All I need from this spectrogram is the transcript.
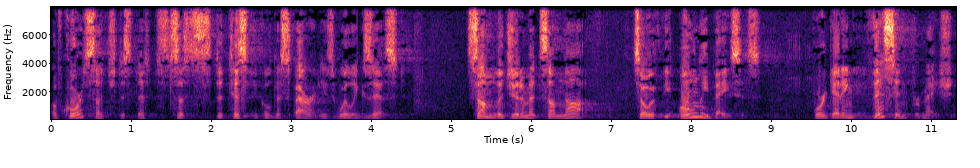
of course such statistical disparities will exist. Some legitimate, some not. So if the only basis for getting this information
